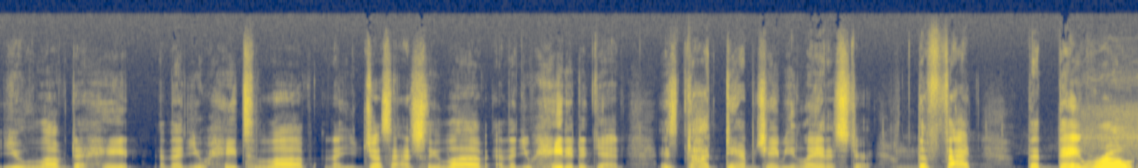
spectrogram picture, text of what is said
you love to hate and then you hate to love and that you just actually love and then you hate it again, is goddamn Jaime Lannister. Mm. The fact that they wrote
